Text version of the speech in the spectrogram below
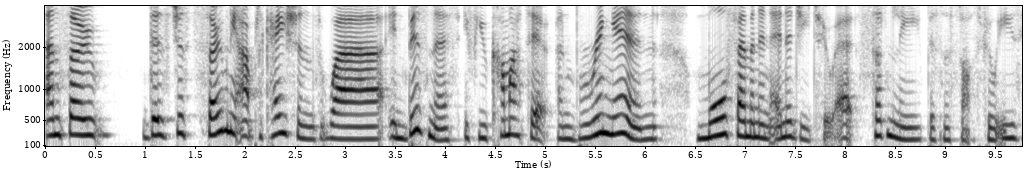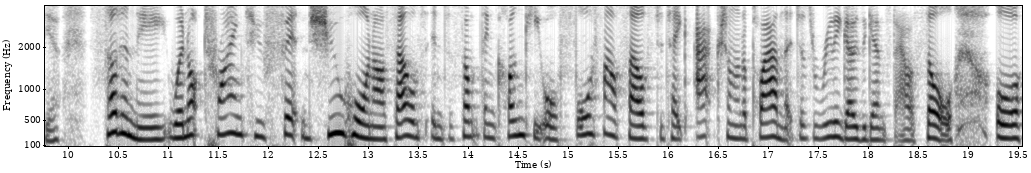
And so there's just so many applications where in business, if you come at it and bring in more feminine energy to it, suddenly business starts to feel easier. Suddenly, we're not trying to fit and shoehorn ourselves into something clunky or force ourselves to take action on a plan that just really goes against our soul, or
